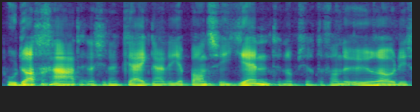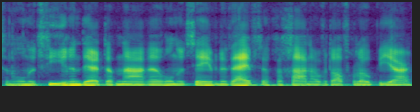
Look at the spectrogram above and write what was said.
hoe dat gaat. En als je dan kijkt naar de Japanse yen ten opzichte van de euro, die is van 134 naar eh, 157 gegaan over het afgelopen jaar.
